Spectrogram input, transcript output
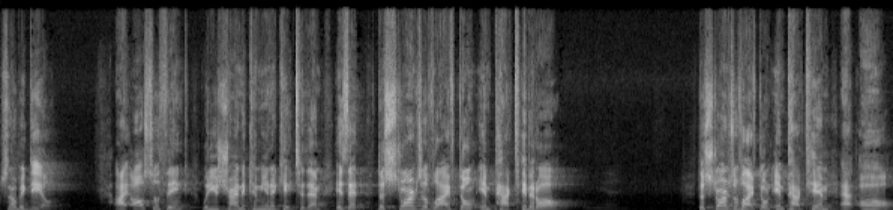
It's no big deal. I also think what he was trying to communicate to them is that the storms of life don't impact him at all. The storms of life don't impact him at all.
